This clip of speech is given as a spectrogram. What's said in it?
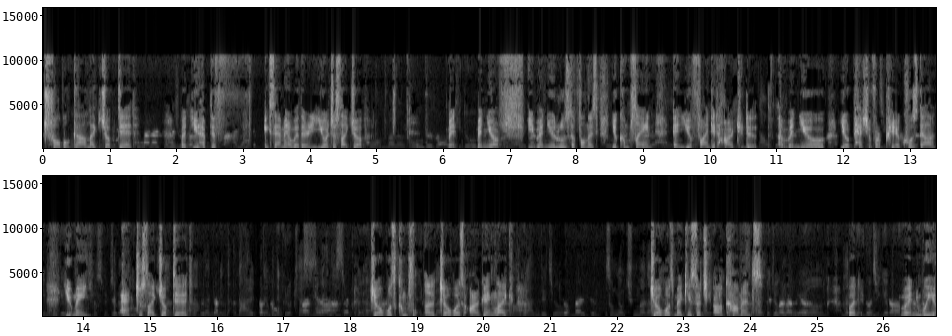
trouble God like Job did. But you have to examine whether you are just like Job. When you, are, when you lose the fullness, you complain and you find it hard to do. Uh, when you, your passion for prayer cools down, you may act just like Job did. Job was, compl- uh, Job was arguing like, Job was making such uh, comments. But when we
